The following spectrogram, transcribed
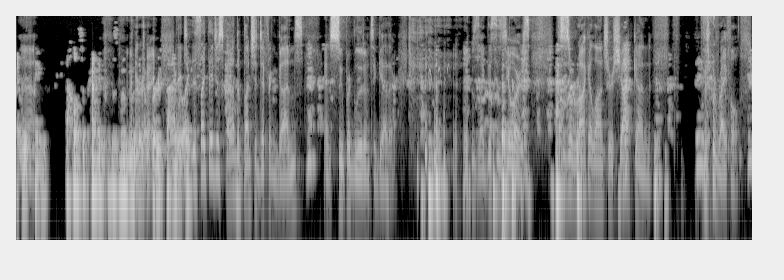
everything else, apparently for this movie was like Right. first time. They like, it's like they just found a bunch of different guns and super glued them together. it was like, this is yours. This is a rocket launcher shotgun rifle. hey,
